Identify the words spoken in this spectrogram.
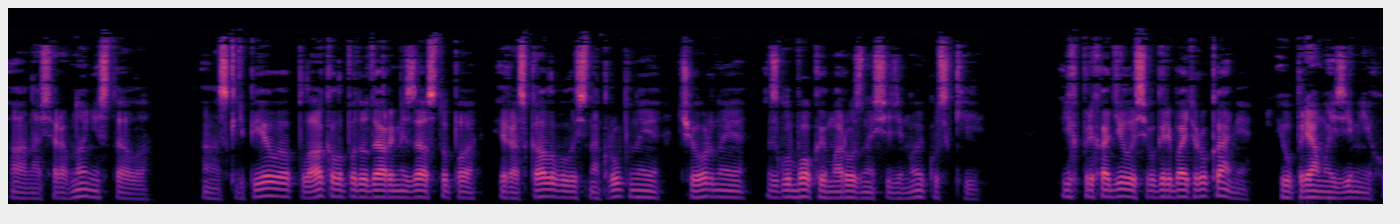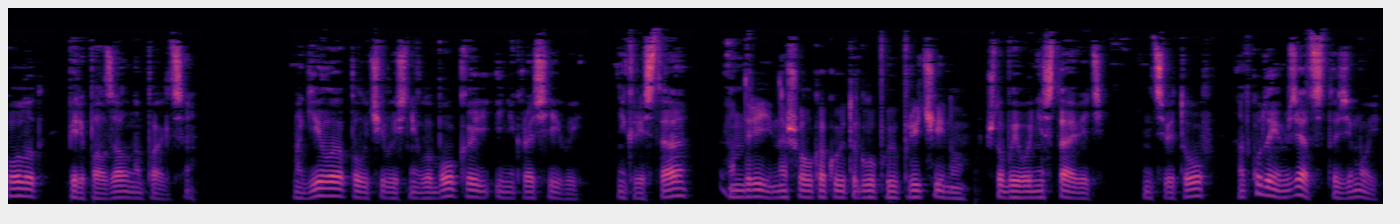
а она все равно не стала. Она скрипела, плакала под ударами заступа и раскалывалась на крупные, черные, с глубокой морозной сединой куски. Их приходилось выгребать руками, и упрямый зимний холод переползал на пальцы. Могила получилась неглубокой и некрасивой. Ни креста. Андрей нашел какую-то глупую причину, чтобы его не ставить. Ни цветов, Откуда им взяться-то зимой?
